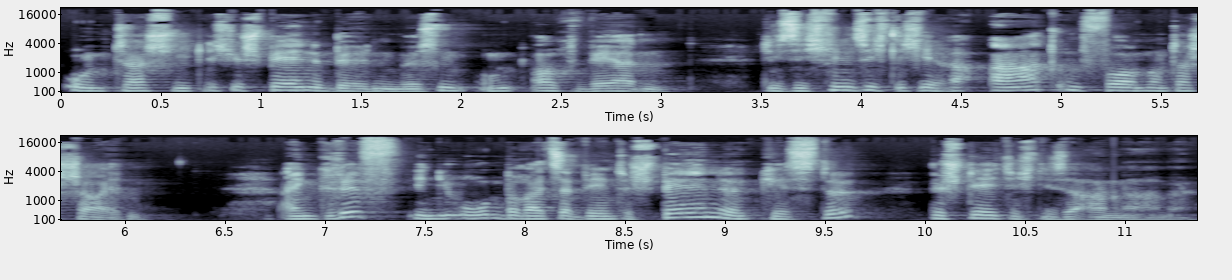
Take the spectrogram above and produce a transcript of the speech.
unterschiedliche Späne bilden müssen und auch werden, die sich hinsichtlich ihrer Art und Form unterscheiden. Ein Griff in die oben bereits erwähnte Spänekiste bestätigt diese Annahme.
